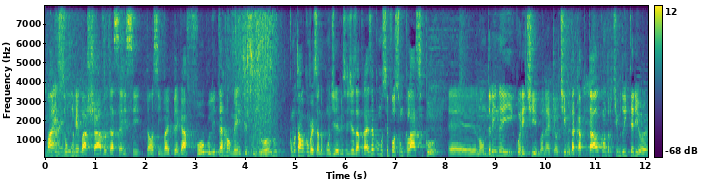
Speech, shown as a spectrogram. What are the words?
mais um rebaixado da Série C. Então assim, vai pegar fogo literalmente esse jogo. Como eu tava conversando com o Diego esses dias atrás, é como se fosse um clássico é, Londrina e Curitiba, né, que é o time da capital contra o time do interior.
